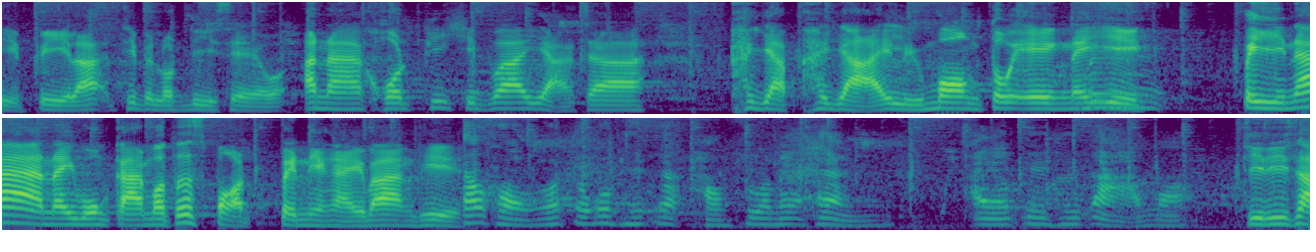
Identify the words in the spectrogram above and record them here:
4 ปีแล้วที่เป็นรถดีเซล อนาคตพี่คิดว่าอยากจะขยับขยายหรือมองตัวเองในไม่อีก ปีหน้าในวงการมอเตอร์สปอร์ตเป็นยังไงบ้างพี่ เจ้าของรถตัวพิกอะเขาชัวร์ไม่แข่งไอ้นี่คือสามเหรอ GT3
